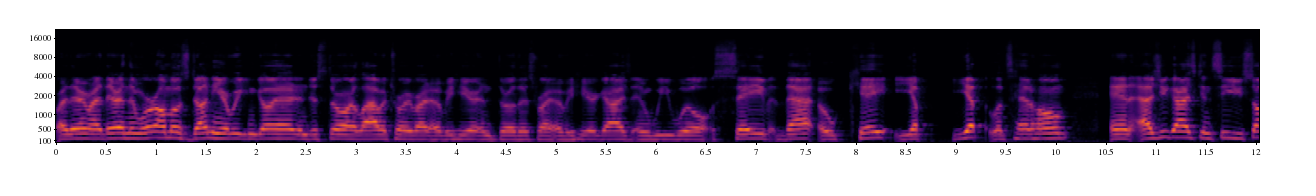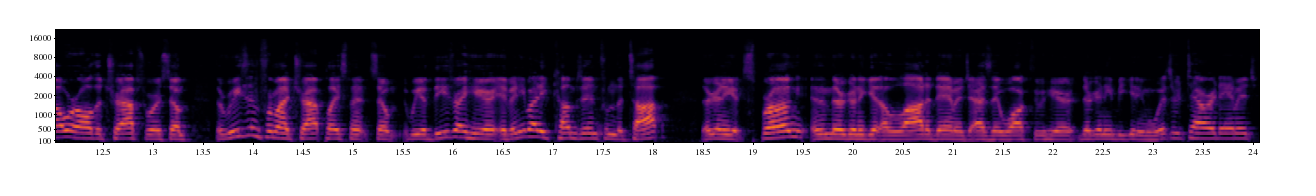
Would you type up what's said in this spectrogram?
Right there, right there. And then we're almost done here. We can go ahead and just throw our laboratory right over here and throw this right over here, guys. And we will save that. Okay. Yep. Yep. Let's head home. And as you guys can see, you saw where all the traps were. So the reason for my trap placement, so we have these right here. If anybody comes in from the top, they're going to get sprung, and then they're going to get a lot of damage as they walk through here. They're going to be getting wizard tower damage,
